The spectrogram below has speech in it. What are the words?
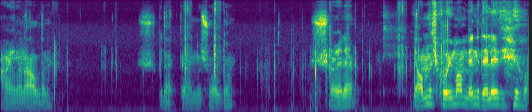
Aynen aldım. Şu, bir dakika yanlış oldu. Şöyle yanlış koymam beni deli ediyor.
